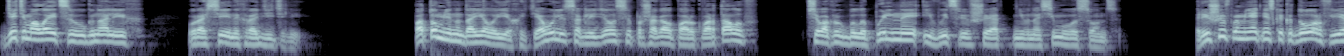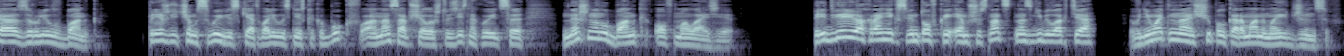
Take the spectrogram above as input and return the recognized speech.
Дети-малайцы угнали их у рассеянных родителей. Потом мне надоело ехать. Я вылез, огляделся, прошагал пару кварталов. Все вокруг было пыльное и выцвевшее от невыносимого солнца. Решив поменять несколько долларов, я зарулил в банк. Прежде чем с вывески отвалилось несколько букв, она сообщала, что здесь находится National Bank of Malaysia. Перед дверью охранник с винтовкой М-16 на сгибе локтя внимательно ощупал карманы моих джинсов.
